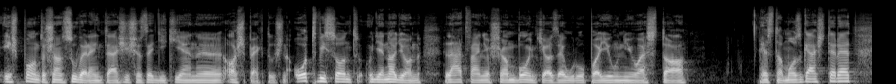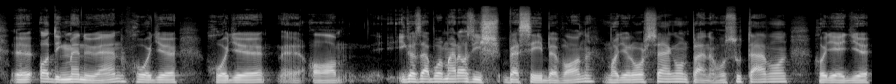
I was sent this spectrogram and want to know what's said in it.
és pontosan szuverenitás is az egyik ilyen aspektus. Na, ott viszont ugye nagyon látványosan bontja az Európai Unió ezt a ezt a mozgásteret, addig menően, hogy, hogy a, igazából már az is veszélybe van Magyarországon, pláne hosszú távon, hogy egy,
